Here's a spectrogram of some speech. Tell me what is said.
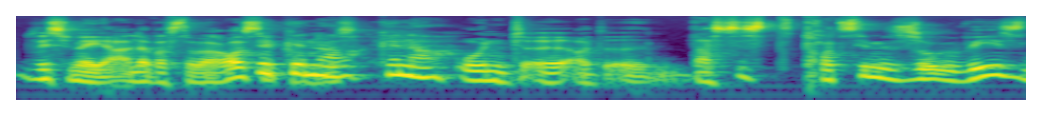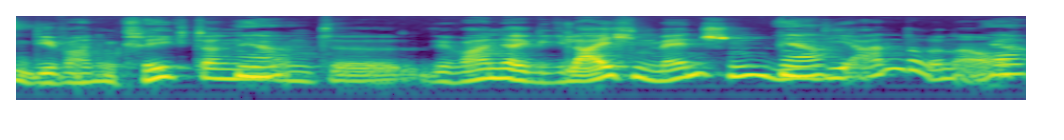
wissen wir ja alle, was dabei rausgekommen genau, ist. Genau. Und äh, äh, das ist trotzdem so gewesen. Die waren im Krieg dann ja. und äh, wir waren ja die gleichen Menschen wie ja. die anderen auch,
